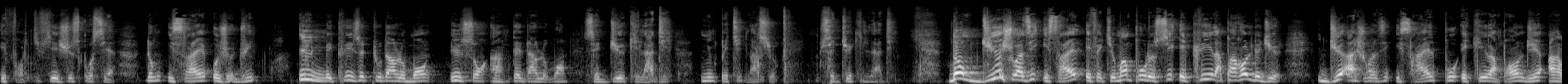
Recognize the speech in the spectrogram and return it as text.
et fortifiées jusqu'au ciel. Donc Israël aujourd'hui, ils maîtrisent tout dans le monde, ils sont en tête dans le monde. C'est Dieu qui l'a dit. Une petite nation. C'est Dieu qui l'a dit. Donc Dieu choisit Israël effectivement pour aussi écrire la parole de Dieu. Dieu a choisi Israël pour écrire la parole de Dieu en,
